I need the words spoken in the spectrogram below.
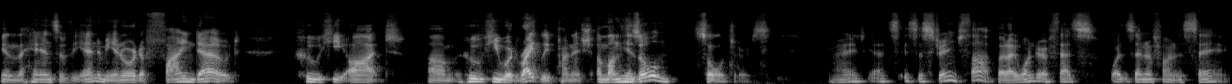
in the hands of the enemy in order to find out who he ought um, who he would rightly punish among his own soldiers right? It's, it's a strange thought but i wonder if that's what xenophon is saying.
